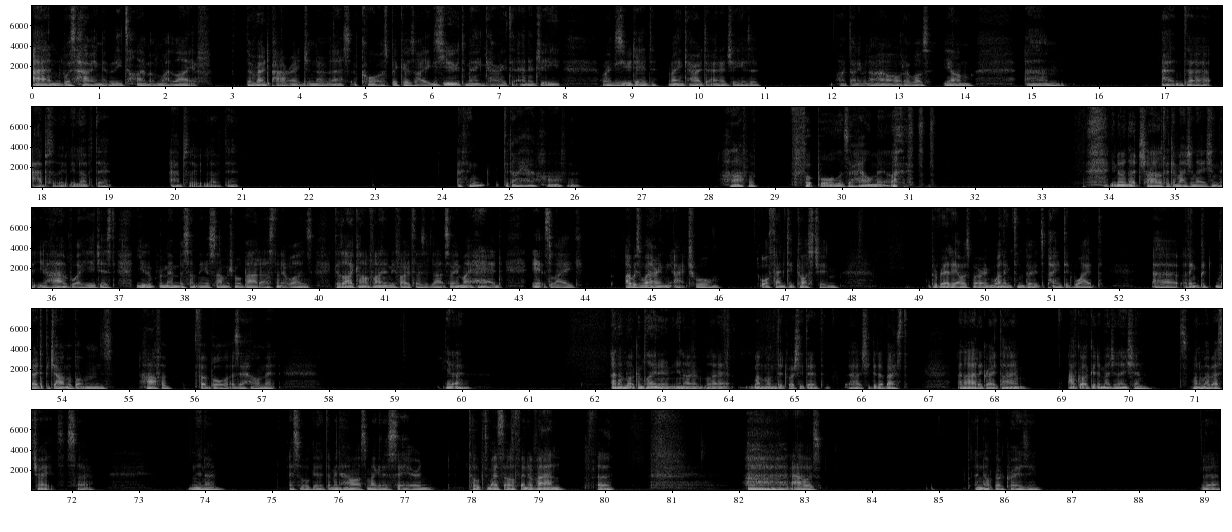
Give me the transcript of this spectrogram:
and was having the time of my life. the Red Power Ranger, no less, of course, because I exude main character energy, or exuded main character energy as a, I don't even know how old I was, young, um, and uh, absolutely loved it. Absolutely loved it. I think did I have half a half a football as a helmet? you know that childhood imagination that you have where you just you remember something as so much more badass than it was because i can't find any photos of that so in my head it's like i was wearing the actual authentic costume but really i was wearing wellington boots painted white uh, i think red pajama bottoms half a football as a helmet you know and I'm not complaining, you know, like my mum did what she did. Uh, she did her best. And I had a great time. I've got a good imagination. It's one of my best traits. So, you know, it's all good. I mean, how else am I going to sit here and talk to myself in a van for hours and not go crazy? Yeah.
